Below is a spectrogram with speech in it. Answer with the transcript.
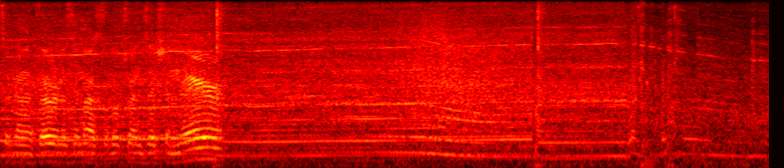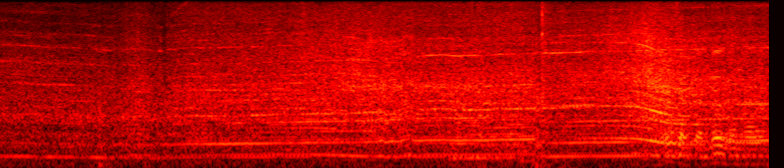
Second and third is a nice little transition there. Looks like they're moving though.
